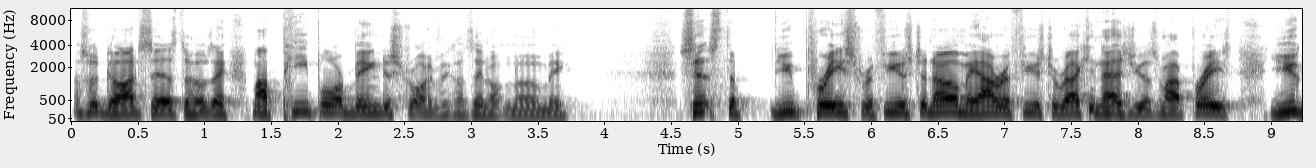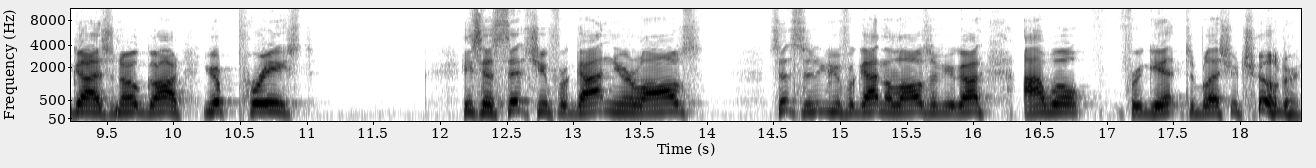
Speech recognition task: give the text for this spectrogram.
That's what God says to Hosea. My people are being destroyed because they don't know me. Since the, you priests refuse to know me, I refuse to recognize you as my priest. You guys know God. You're priest. He says, Since you've forgotten your laws, since you've forgotten the laws of your God, I will forget to bless your children.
